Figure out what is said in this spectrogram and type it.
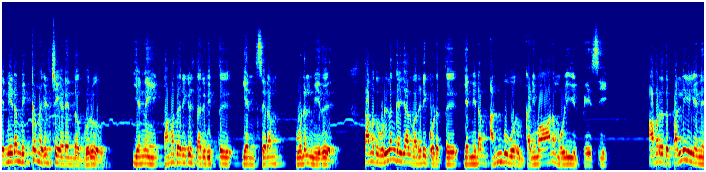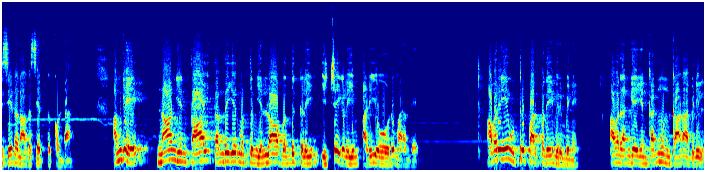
என்னிடம் மிக்க மகிழ்ச்சி அடைந்த குரு என்னை தமதருகில் தருவித்து என் சிரம் உடல் மீது தமது உள்ளங்கையால் வருடி கொடுத்து என்னிடம் அன்பு ஓரும் கனிவான மொழியில் பேசி அவரது பள்ளியில் என்னை சீடனாக சேர்த்து கொண்டார். அங்கே நான் என் தாய் தந்தையர் மற்றும் எல்லா பந்துக்களையும் இச்சைகளையும் அடியோடு மறந்தேன். அவரையே உற்று பார்ப்பதை விரும்பினேன். அவர் அங்கே என் கண்முன் காணாவிடில்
